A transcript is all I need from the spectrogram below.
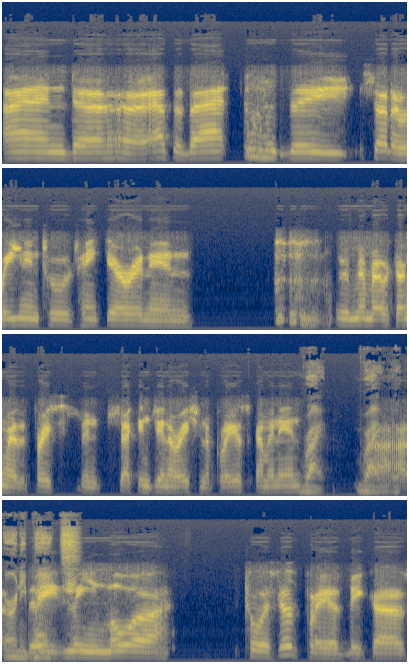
And uh, after that, they started leaning towards Hank Aaron and remember I was talking about the first and second generation of players coming in. Right, right. Uh, Ernie they Banks. lean more towards those players because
